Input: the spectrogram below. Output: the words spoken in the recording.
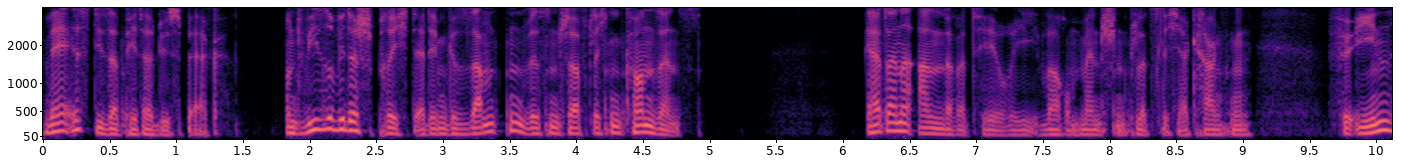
Wer ist dieser Peter Duisberg? Und wieso widerspricht er dem gesamten wissenschaftlichen Konsens? Er hat eine andere Theorie, warum Menschen plötzlich erkranken. Für ihn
